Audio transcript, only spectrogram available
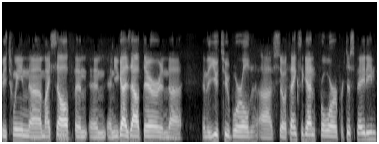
between uh, myself and, and and you guys out there in uh, in the YouTube world. Uh, so thanks again for participating,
